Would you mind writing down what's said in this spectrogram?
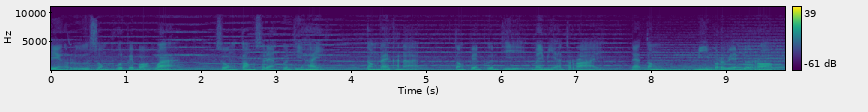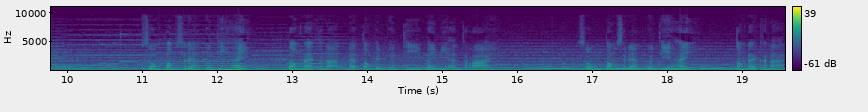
เองหรือส่งทูตไปบอกว่าสงต้องแสดงพื้นที่ให้ ต้องได้ขนาด ต้องเป็นพื้นที่ไม่มีอันตราย และต้องมีบริเวณโดยรอบ สงฆ์ต้องแสดงพื้นที่ให้ ต้องได้ขนาดและต้องเป็นพื้นที่ไม่มีอันตราย สงฆ์ต้องแสดงพื้นที่ให้ ต้องได้ขนาด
